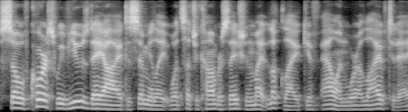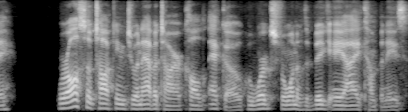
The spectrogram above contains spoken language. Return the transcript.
So, of course, we've used AI to simulate what such a conversation might look like if Alan were alive today. We're also talking to an avatar called Echo who works for one of the big AI companies.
